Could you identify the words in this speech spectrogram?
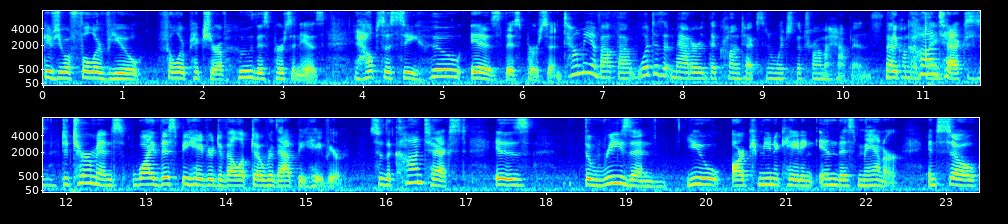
gives you a fuller view fuller picture of who this person is. It helps us see who is this person. Tell me about that. What does it matter the context in which the trauma happens? the context mm-hmm. determines why this behavior developed over that behavior. So the context is the reason you are communicating in this manner. And so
